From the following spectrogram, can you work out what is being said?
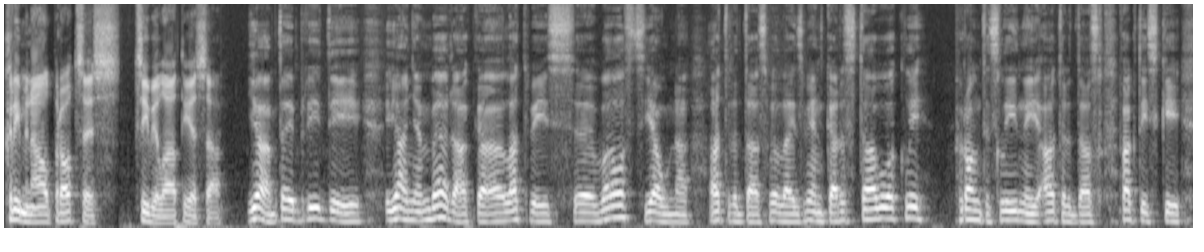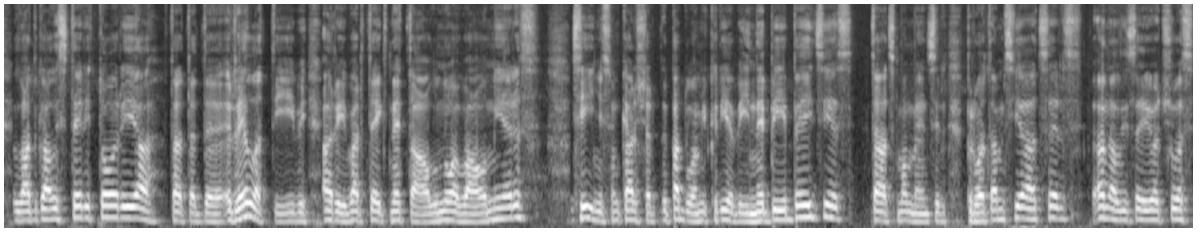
krimināla process civilā tiesā. Jā, tajā brīdī jāņem vērā, ka Latvijas e, valsts jaunā atradās vēl aizvien kara stāvoklī. Frontes līnija atradās faktiski Latvijas teritorijā, tātad eh, relatīvi arī var teikt netālu no Valmieras. Cīņas un karš ar padomju Krieviju nebija beidzies. Tāds moments ir, protams, jāatceras, analizējot šos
